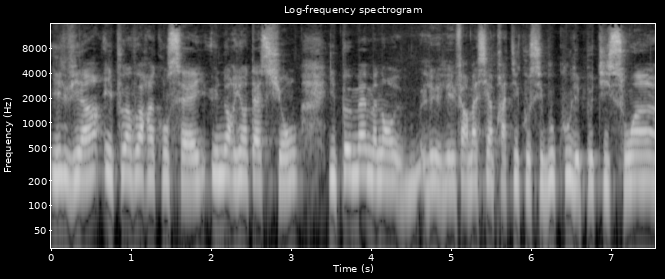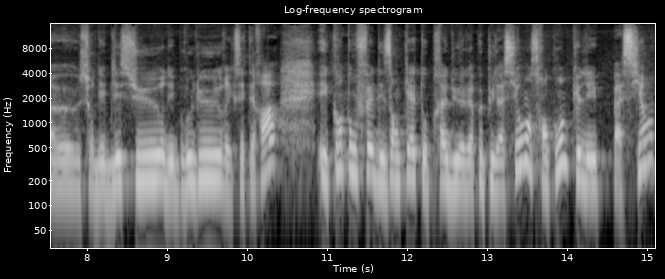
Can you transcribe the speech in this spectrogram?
il vient, il peut avoir un conseil, une orientation. Il peut même, maintenant, les, pharmaciens pratiquent aussi beaucoup les petits soins euh, sur des blessures, des brûlures, etc. Et quand on fait des enquêtes auprès de la population, on se rend compte que les patients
